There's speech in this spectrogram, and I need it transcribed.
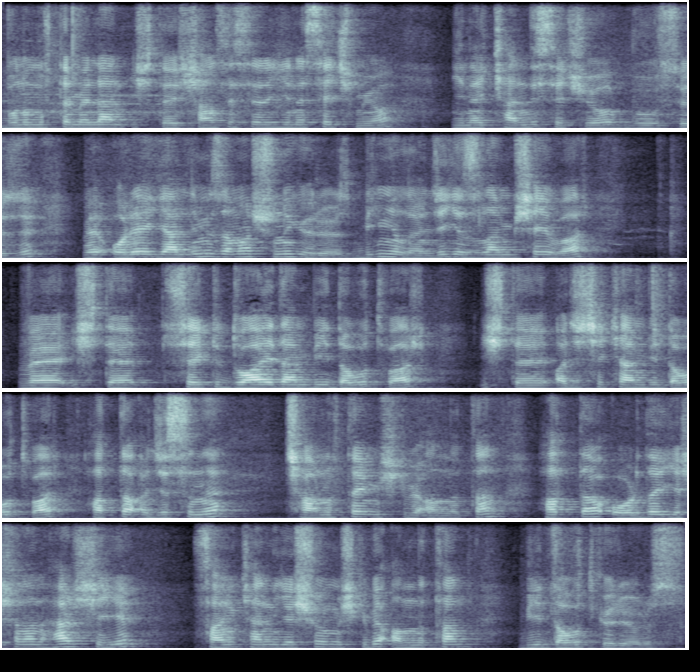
Bunu muhtemelen işte şans eseri yine seçmiyor. Yine kendi seçiyor bu sözü. Ve oraya geldiğimiz zaman şunu görüyoruz. Bin yıl önce yazılan bir şey var. Ve işte sürekli dua eden bir Davut var. İşte acı çeken bir Davut var. Hatta acısını çarmıhtaymış gibi anlatan. Hatta orada yaşanan her şeyi sanki kendi yaşıyormuş gibi anlatan bir Davut görüyoruz.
